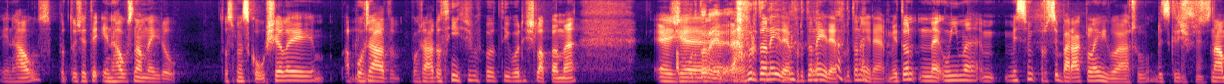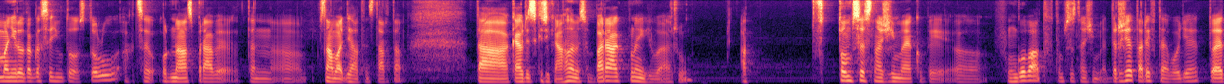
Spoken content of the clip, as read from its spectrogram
in-house? Protože ty in-house nám nejdou. To jsme zkoušeli a pořád, pořád do té vody šlapeme. eh, Že, furt to nejde, a furt to nejde, furt to nejde, furt to nejde. My to neumíme, my jsme prostě barák plný vývojářů. Vždycky, když s náma někdo takhle sedí u toho stolu a chce od nás právě ten, s náma dělat ten startup, tak já vždycky říkám, hele, my jsme barák plný vývojářů a v tom se snažíme jakoby, uh, fungovat, v tom se snažíme držet tady v té vodě, to je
